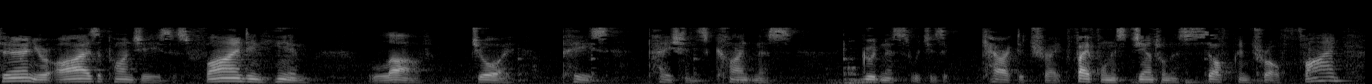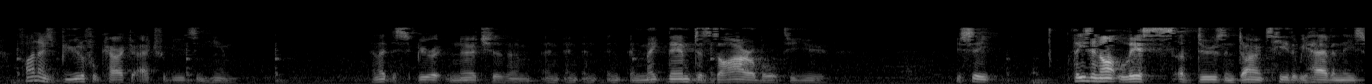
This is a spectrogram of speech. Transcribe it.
Turn your eyes upon Jesus. Find in him love, joy, peace, patience, kindness, goodness, which is a character trait, faithfulness, gentleness, self control. Find, find those beautiful character attributes in him. And let the Spirit nurture them and, and, and, and make them desirable to you. You see, these are not lists of do's and don'ts here that we have in these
